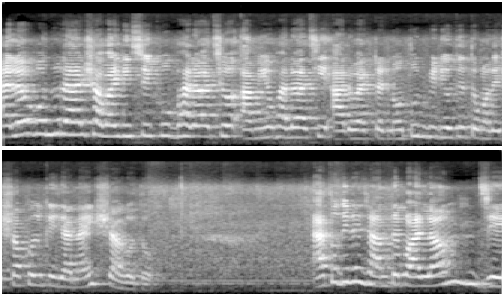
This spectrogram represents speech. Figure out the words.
হ্যালো বন্ধুরা, সবাই নিশ্চয়ই খুব ভালো আছো। আমিও ভালো আছি। আরও একটা নতুন ভিডিওতে তোমাদের সকলকে জানাই স্বাগত। এতদিনে জানতে পারলাম যে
